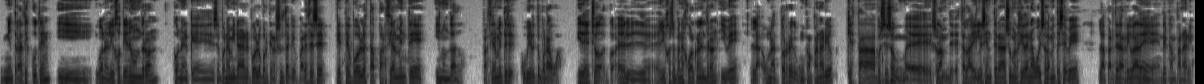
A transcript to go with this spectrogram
mientras discuten y, y, bueno, el hijo tiene un dron con el que se pone a mirar el pueblo porque resulta que parece ser que este pueblo está parcialmente inundado, parcialmente cubierto por agua. Y de hecho, el, hijo se pone a jugar con el dron y ve una torre, un campanario, que está, pues eso, eh, está la iglesia entera sumergida en agua y solamente se ve la parte de arriba de, del campanario.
